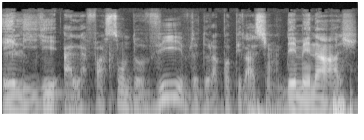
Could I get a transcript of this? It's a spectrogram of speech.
est liée à la façon de vivre de la population, des ménages.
